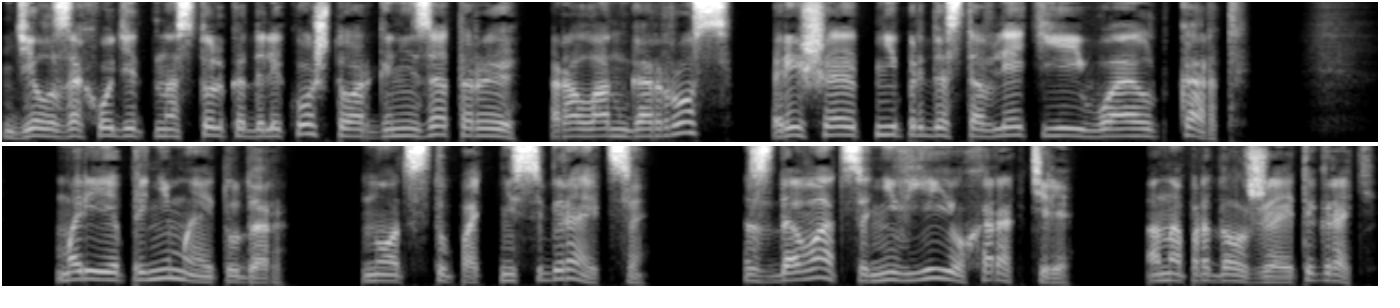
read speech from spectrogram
Дело заходит настолько далеко, что организаторы Ролан Гаррос решают не предоставлять ей уайлдкарт. Мария принимает удар, но отступать не собирается. Сдаваться не в ее характере. Она продолжает играть.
